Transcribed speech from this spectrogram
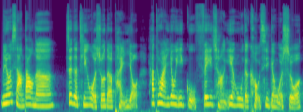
没有想到呢，这个听我说的朋友，他突然用一股非常厌恶的口气跟我说：“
